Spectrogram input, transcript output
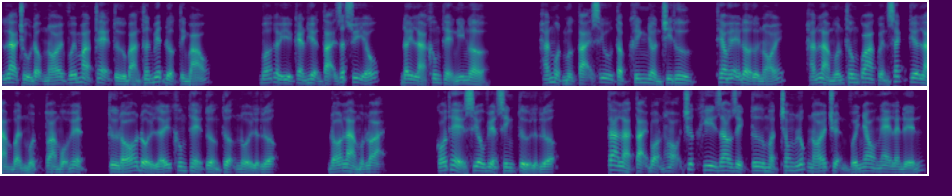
lạ chủ động nói với mặt thẻ từ bản thân biết được tình báo. Vợ lời ý kèn hiện tại rất suy yếu, đây là không thể nghi ngờ. Hắn một mực tại siêu tập khinh nhuần chi thư, theo hệ đờ nói, hắn là muốn thông qua quyển sách kia làm bẩn một tòa mộ huyện từ đó đổi lấy không thể tưởng tượng nổi lực lượng. Đó là một loại có thể siêu việt sinh tử lực lượng ta là tại bọn họ trước khi giao dịch tư mật trong lúc nói chuyện với nhau nghe lên đến.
